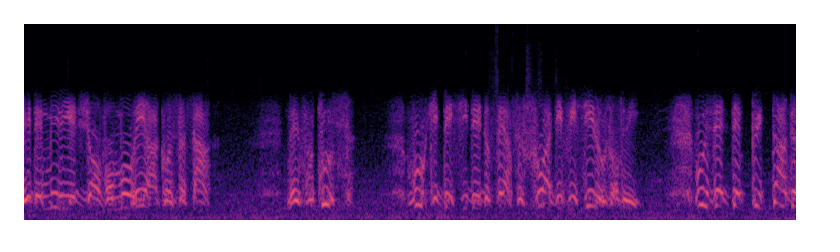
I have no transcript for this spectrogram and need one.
Et des milliers de gens vont mourir à cause de ça. Mais vous tous, vous qui décidez de faire ce choix difficile aujourd'hui, vous êtes des putains de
